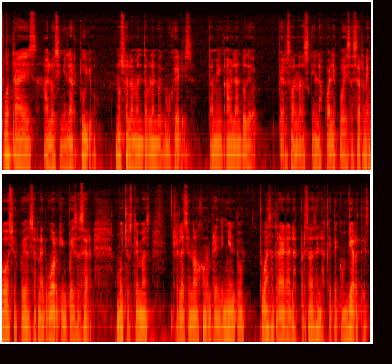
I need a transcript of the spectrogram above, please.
tú atraes a lo similar tuyo, no solamente hablando de mujeres, también hablando de personas en las cuales puedes hacer negocios, puedes hacer networking, puedes hacer muchos temas relacionados con emprendimiento. Tú vas a atraer a las personas en las que te conviertes.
